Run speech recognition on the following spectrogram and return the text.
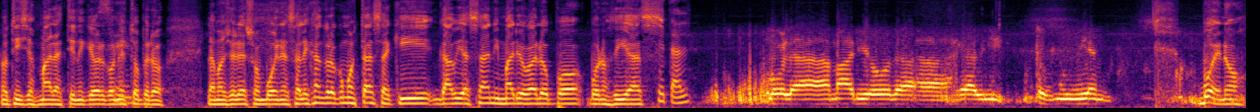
noticias malas tienen que ver con esto, pero la mayoría son buenas. Alejandro, ¿cómo estás? Aquí Gaby Azán y Mario Galopo, buenos días. ¿Qué tal? Hola Mario, hola Gaby, todo muy bien. Bueno,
